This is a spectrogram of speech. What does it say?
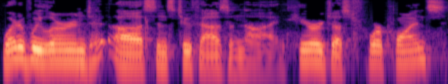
What have we learned uh, since 2009? Here are just four points.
